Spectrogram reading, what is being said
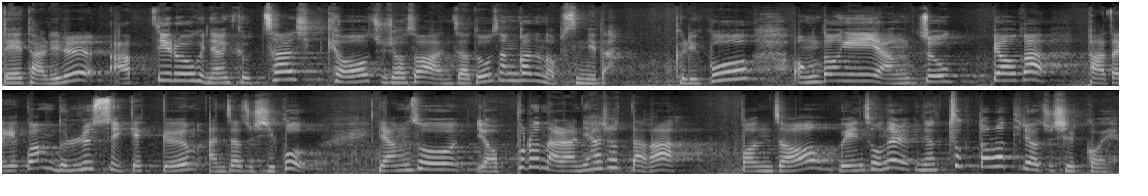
내 다리를 앞뒤로 그냥 교차시켜 주셔서 앉아도 상관은 없습니다. 그리고 엉덩이 양쪽 뼈가 바닥에 꽉 누를 수 있게끔 앉아주시고 양손 옆으로 나란히 하셨다가 먼저 왼손을 그냥 툭 떨어뜨려 주실 거예요.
